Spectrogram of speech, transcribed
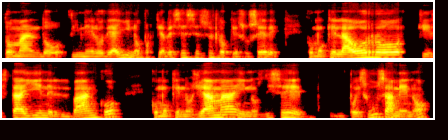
tomando dinero de ahí, ¿no? Porque a veces eso es lo que sucede, como que el ahorro que está ahí en el banco, como que nos llama y nos dice, pues úsame, ¿no?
